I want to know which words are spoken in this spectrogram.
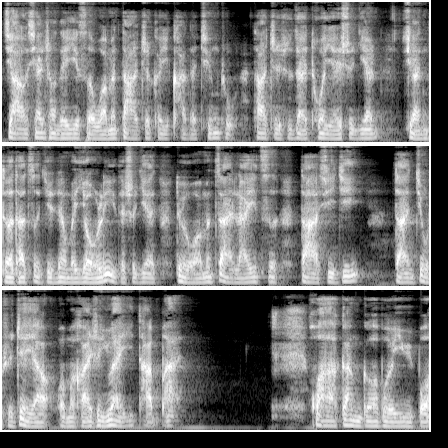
蒋先生的意思，我们大致可以看得清楚。他只是在拖延时间，选择他自己认为有利的时间，对我们再来一次大袭击。但就是这样，我们还是愿意谈判。话干戈不玉帛，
